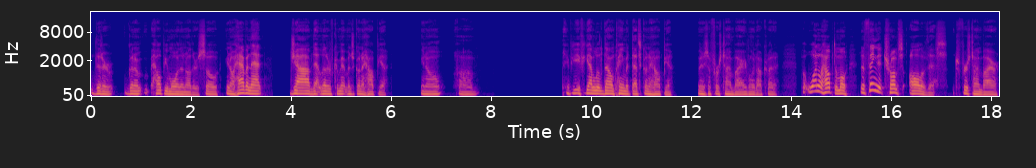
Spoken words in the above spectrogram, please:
that are going to help you more than others. So, you know, having that job, that letter of commitment is going to help you. You know, um, if you if you got a little down payment, that's going to help you when it's a first time buyer, even without credit. But what'll help the most, the thing that trumps all of this, first time buyer,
